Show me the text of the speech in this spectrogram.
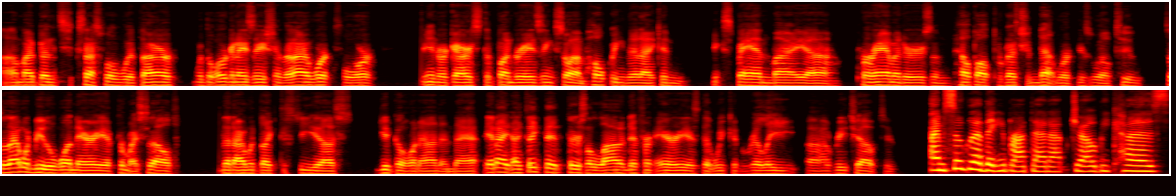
Um, I've been successful with our with the organization that I work for in regards to fundraising, so I'm hoping that I can expand my uh, parameters and help out Prevention Network as well too. So that would be the one area for myself that I would like to see us get going on in that. And I, I think that there's a lot of different areas that we can really uh, reach out to. I'm so glad that you brought that up, Joe, because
